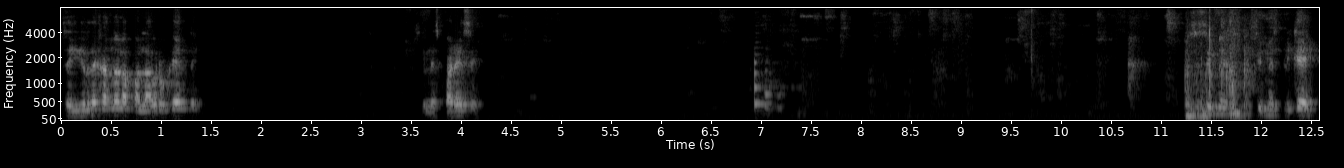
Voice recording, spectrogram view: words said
seguir dejando la palabra urgente. Si les parece. No sé si me, si me expliqué.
